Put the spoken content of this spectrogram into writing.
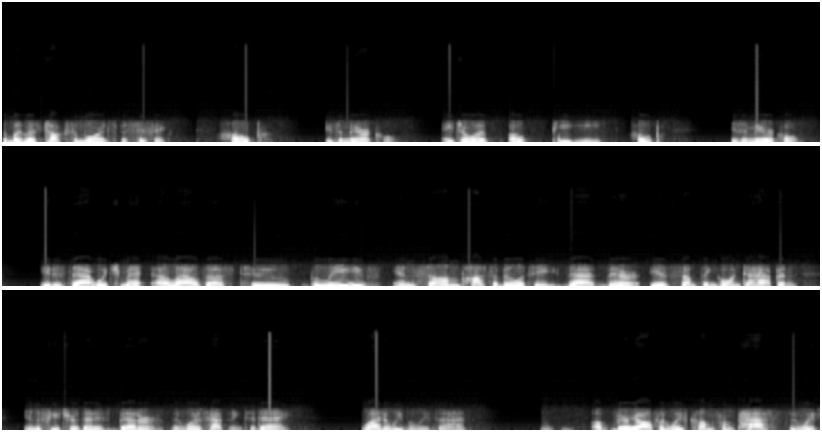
But let's talk some more in specific. Hope is a miracle. H O O P E. Hope is a miracle. It is that which allows us to believe in some possibility that there is something going to happen in the future that is better than what is happening today. Why do we believe that? Uh, very often we've come from pasts in which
